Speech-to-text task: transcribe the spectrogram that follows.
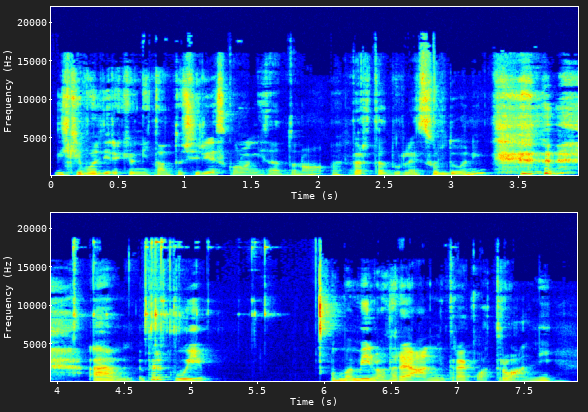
il che vuol dire che ogni tanto ci riescono, ogni tanto no, per tradurla in soldoni. um, per cui un bambino a 3 anni, 3-4 anni,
